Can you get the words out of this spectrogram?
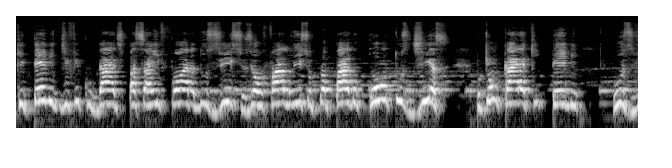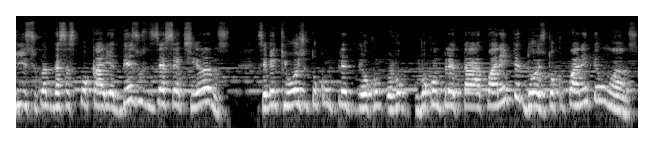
que teve dificuldades para sair fora dos vícios. Eu falo isso, eu propago quantos dias. Porque um cara que teve os vícios dessas porcarias desde os 17 anos, você vê que hoje eu, tô complet... eu, vou, vou completar 42, eu tô com 41 anos.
